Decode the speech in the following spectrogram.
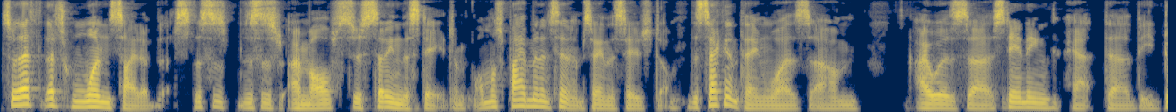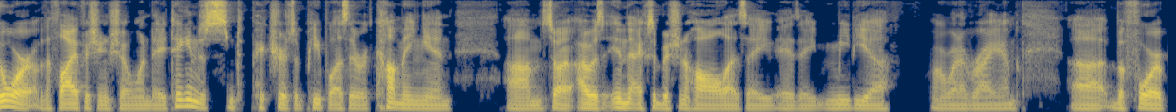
So that's that's one side of this. This is this is I'm almost just setting the stage. I'm almost five minutes in. I'm setting the stage still. The second thing was um, I was uh, standing at uh, the door of the fly fishing show one day, taking just some pictures of people as they were coming in. Um, so I, I was in the exhibition hall as a as a media or whatever I am uh, before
